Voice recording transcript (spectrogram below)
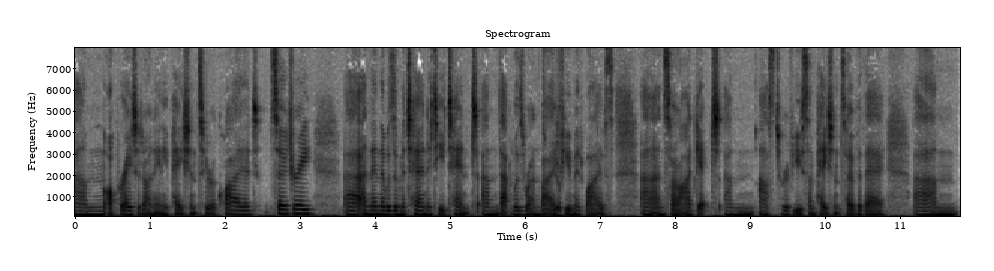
um, operated on any patients who required surgery. Uh, and then there was a maternity tent um, that was run by a few midwives, uh, and so I'd get um, asked to review some patients over there. Um,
